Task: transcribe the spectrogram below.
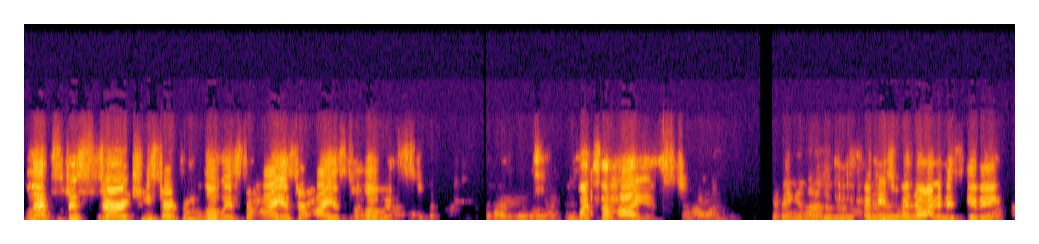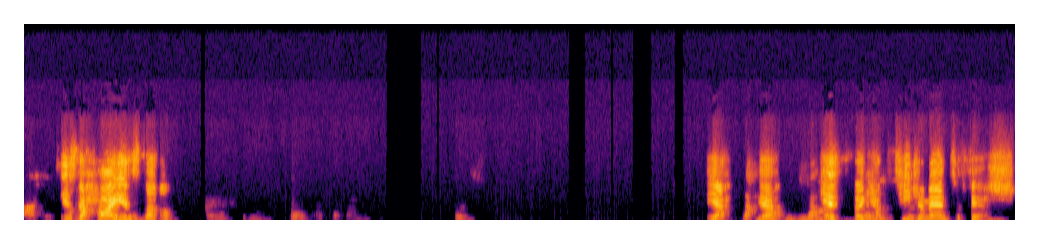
let's just start should we start from lowest to highest or highest to lowest? What's the highest? Giving. Okay, so anonymous giving is the highest level. Yeah, yeah. Like teach a man to fish.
